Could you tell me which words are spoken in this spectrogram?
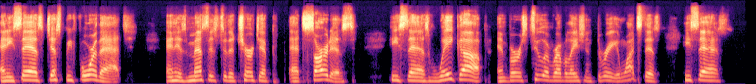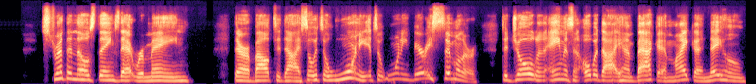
And he says just before that, and his message to the church at, at Sardis, he says, Wake up in verse 2 of Revelation 3. And watch this. He says, Strengthen those things that remain, that are about to die. So it's a warning. It's a warning very similar to Joel and Amos and Obadiah and Habakkuk and Micah and Nahum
